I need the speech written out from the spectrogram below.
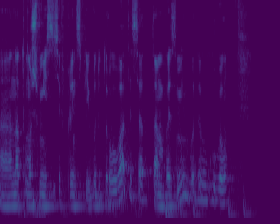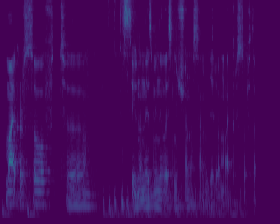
е, на тому ж місці, в принципі, буде торгуватися. Там без змін буде у Google. Microsoft. Сильно не змінилось нічого на самом деле у Microsoft.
